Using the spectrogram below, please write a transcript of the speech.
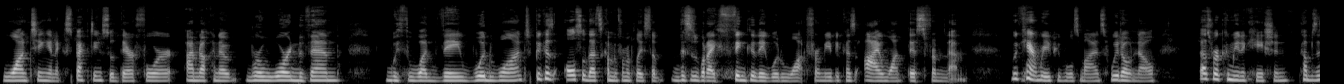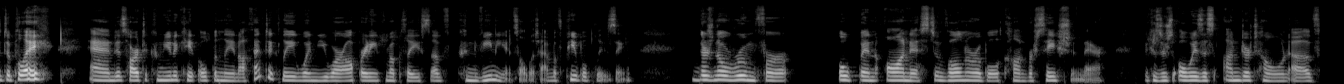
wanting and expecting so therefore i'm not going to reward them with what they would want because also that's coming from a place of this is what i think they would want from me because i want this from them we can't read people's minds we don't know that's where communication comes into play. And it's hard to communicate openly and authentically when you are operating from a place of convenience all the time, of people pleasing. There's no room for open, honest, vulnerable conversation there because there's always this undertone of,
